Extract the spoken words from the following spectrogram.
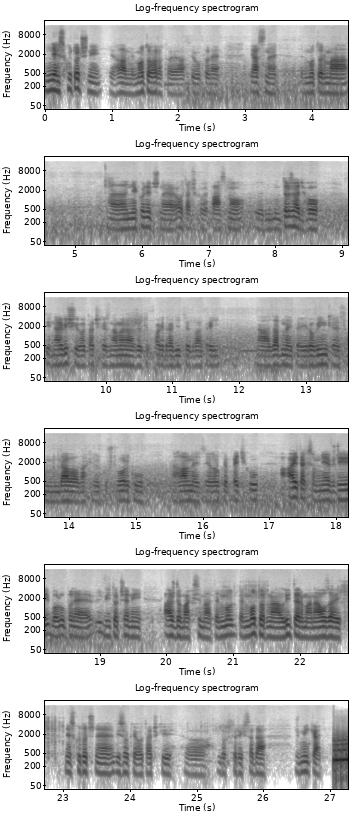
neskutočný je hlavný motor, to je asi úplne jasné. Ten motor má uh, nekonečné otačkové pásmo. Držať ho v tých najvyšších otačkách znamená, že tu fakt radíte 2-3. Na zadnej tej rovinke som dával na chvíľku štvorku, na hlavnej cieľovke 5 a aj tak som nevždy bol úplne vytočený až do maxima. Ten, mo- ten motor na liter má naozaj neskutočne vysoké otačky, uh, do ktorých sa dá žmýkať.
